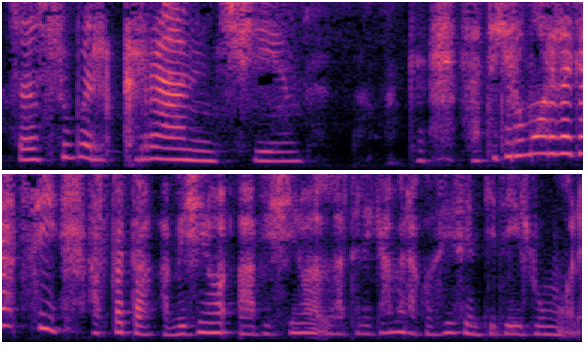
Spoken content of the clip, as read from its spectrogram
Sarà super crunchy. Senti che rumore, ragazzi! Aspetta, avvicino, avvicino la telecamera così sentite il rumore.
